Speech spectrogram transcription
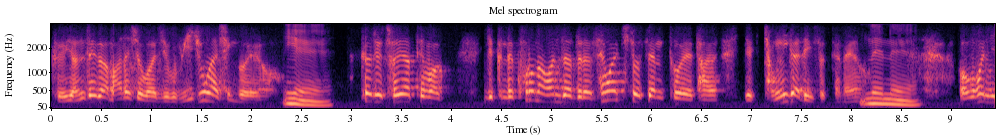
그 연세가 많으셔가지고 위중하신 거예요. 예. 그래서 저희한테 막 이제 근데 코로나 환자들은 생활치료센터에 다 격리가 돼 있었잖아요. 네네. 어머니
